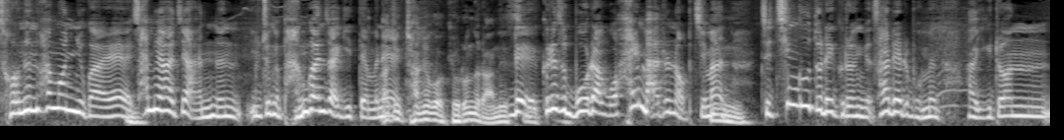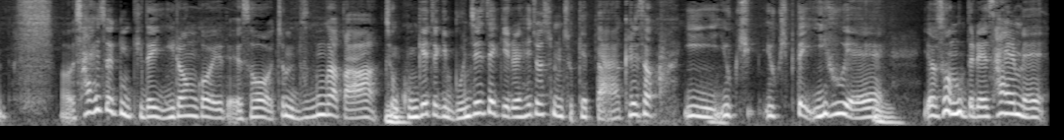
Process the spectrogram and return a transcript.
저는 황혼 육아에 음. 참여하지 않는 일종의 방관자이기 때문에 아직 자녀가 결혼을 안 했어요. 네, 그래서 뭐라고 할 말은 없지만 음. 제 친구들의 그런 사례를 보면 아 이런 어, 사회적인 기대 이런 거에 대해서 좀 누군가가 좀 음. 공개적인 문제 제기를 해줬으면 좋겠다. 그래서 이 60, 60대 이후에 음. 여성들의 삶의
